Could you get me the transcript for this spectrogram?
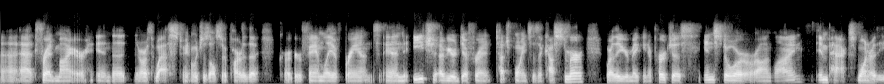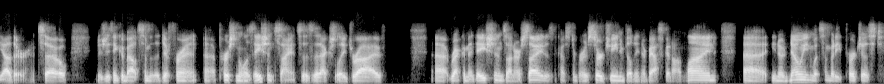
uh, at Fred Meyer in the Northwest, which is also part of the Kroger family of brands. And each of your different touch points as a customer, whether you're making a purchase in store or online, impacts one or the other. And so, as you think about some of the different uh, personalization sciences that actually drive uh, recommendations on our site as the customer is searching and building their basket online. Uh, you know, knowing what somebody purchased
